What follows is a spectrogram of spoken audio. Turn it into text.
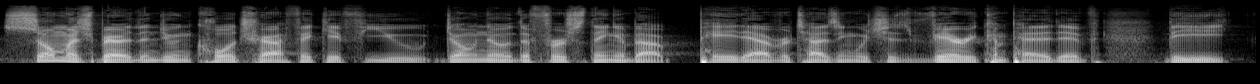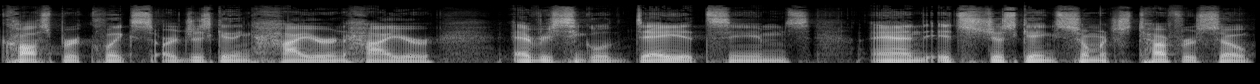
so much better than doing cold traffic if you don't know the first thing about paid advertising which is very competitive. The cost per clicks are just getting higher and higher every single day it seems and it's just getting so much tougher. So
